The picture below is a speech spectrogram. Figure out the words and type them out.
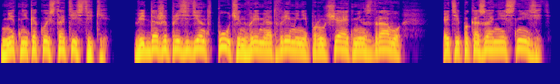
Нет никакой статистики. Ведь даже президент Путин время от времени поручает Минздраву эти показания снизить.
